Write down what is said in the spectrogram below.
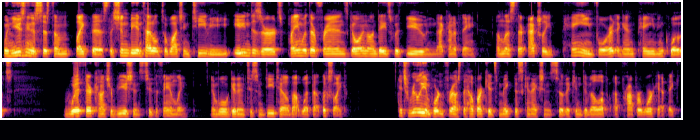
when using a system like this, they shouldn't be entitled to watching TV, eating desserts, playing with their friends, going on dates with you, and that kind of thing, unless they're actually paying for it, again, paying in quotes, with their contributions to the family. And we'll get into some detail about what that looks like. It's really important for us to help our kids make this connection so they can develop a proper work ethic.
